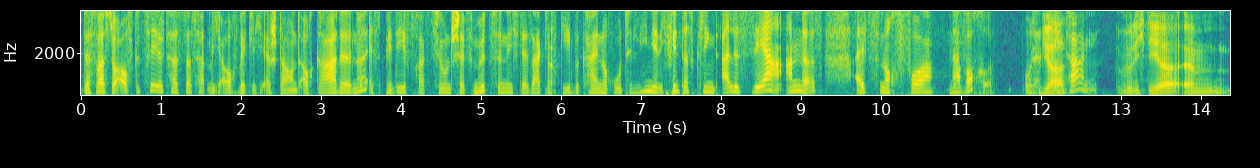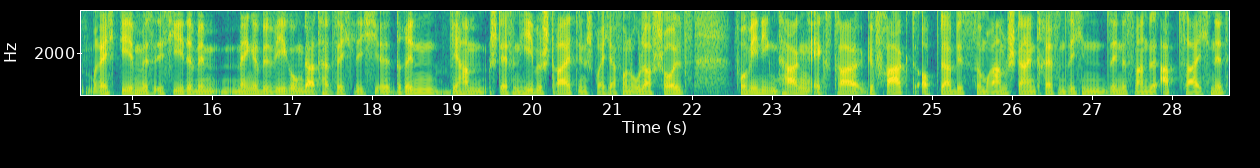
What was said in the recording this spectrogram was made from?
Das, was du aufgezählt erzählt hast, das hat mich auch wirklich erstaunt. Auch gerade ne, SPD-Fraktionschef Mützenich, der sagt, ja. es gebe keine rote Linien. Ich finde, das klingt alles sehr anders als noch vor einer Woche oder ja. zehn Tagen würde ich dir ähm, recht geben, es ist jede Menge Bewegung da tatsächlich äh, drin. Wir haben Steffen Hebestreit, den Sprecher von Olaf Scholz, vor wenigen Tagen extra gefragt, ob da bis zum Rammstein-Treffen sich ein Sinneswandel abzeichnet.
